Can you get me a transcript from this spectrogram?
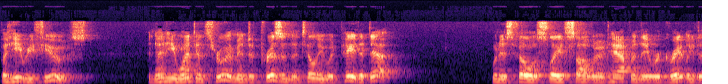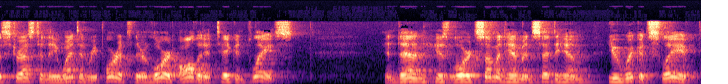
But he refused. And then he went and threw him into prison until he would pay the debt. When his fellow slaves saw what had happened, they were greatly distressed, and they went and reported to their Lord all that had taken place. And then his Lord summoned him and said to him, You wicked slave,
